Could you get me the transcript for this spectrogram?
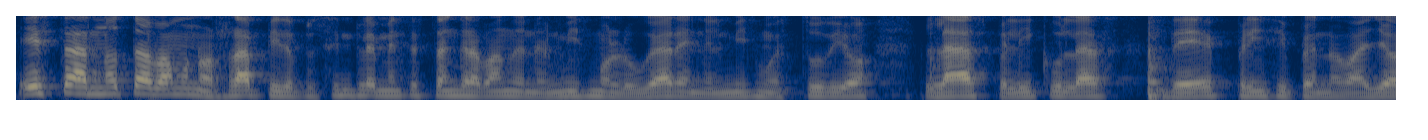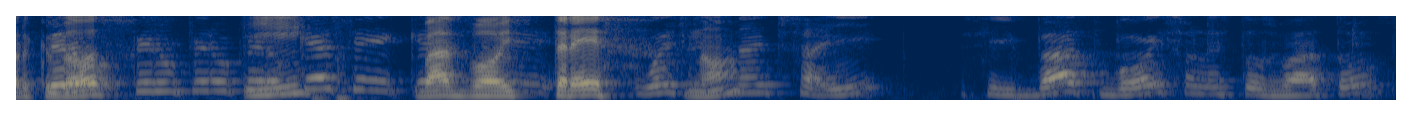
esta nota, vámonos rápido, pues simplemente están grabando en el mismo lugar, en el mismo estudio, las películas de Príncipe de Nueva York Pero, 2. pero, pero, pero, y ¿qué hace? qué Bad hace Boys 3, Wesley ¿no? Snipes ahí. Si Bad Boys son estos vatos,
